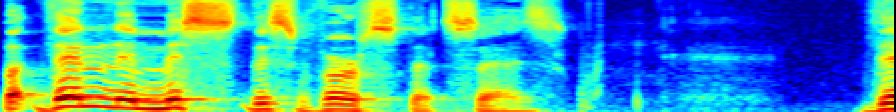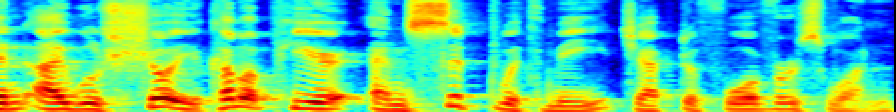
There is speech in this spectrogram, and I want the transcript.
But then they miss this verse that says, Then I will show you, come up here and sit with me, chapter 4, verse 1,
